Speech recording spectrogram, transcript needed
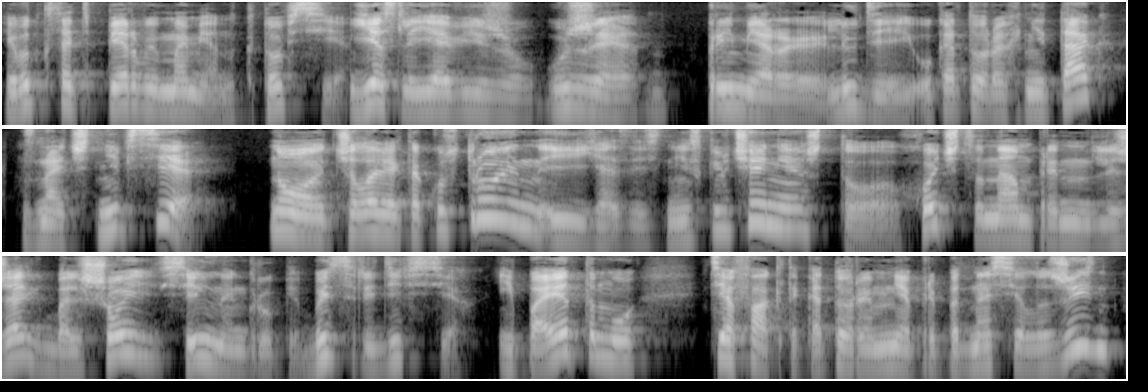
И вот, кстати, первый момент, кто все? Если я вижу уже примеры людей, у которых не так, значит не все. Но человек так устроен, и я здесь не исключение, что хочется нам принадлежать к большой, сильной группе, быть среди всех. И поэтому те факты, которые мне преподносила жизнь,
